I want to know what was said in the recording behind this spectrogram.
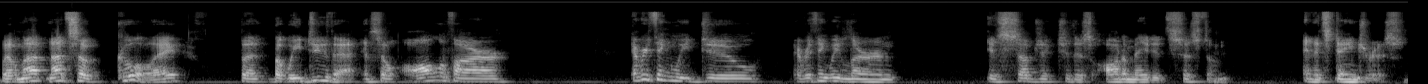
Well, not not so cool, eh? But but we do that, and so all of our everything we do, everything we learn, is subject to this automated system and it's dangerous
